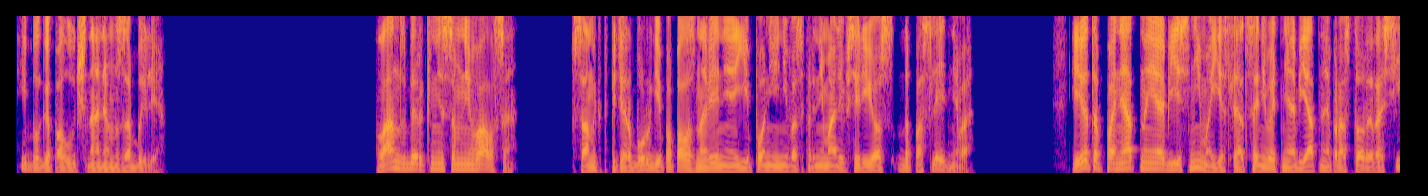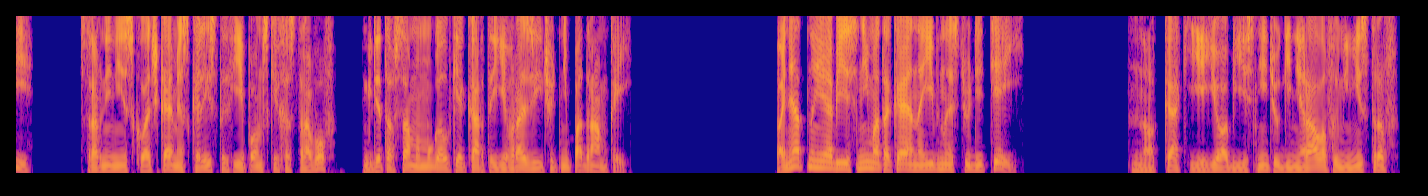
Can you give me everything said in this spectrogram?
и благополучно о нем забыли. Ландсберг не сомневался. В Санкт-Петербурге поползновения Японии не воспринимали всерьез до последнего. И это понятно и объяснимо, если оценивать необъятные просторы России в сравнении с клочками скалистых японских островов, где-то в самом уголке карты Евразии чуть не под рамкой. Понятно и объяснима такая наивность у детей. Но как ее объяснить у генералов и министров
